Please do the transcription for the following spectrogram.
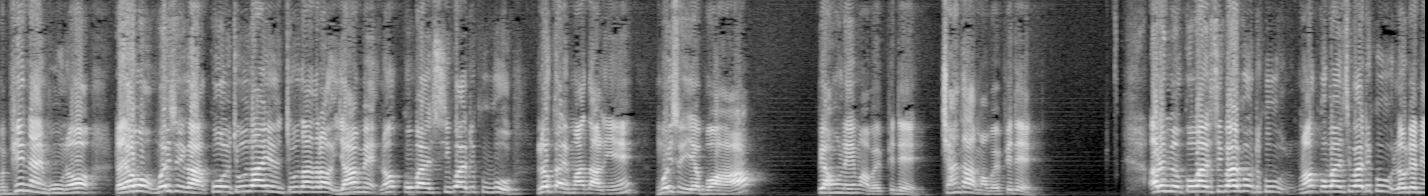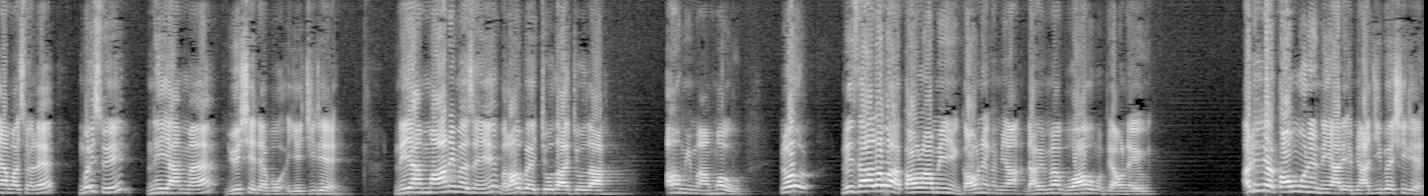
မဖြစ်နိုင်ဘူးเนาะဒါကြောင့်မို့မိတ်ဆွေကကိုစူးစမ်းရင်စူးစမ်းတော့ရမယ်เนาะကိုပိုင်စီးပွားတစ်ခုကိုလောက်ကင်မှသာလျင်မိတ်ဆွေရဲ့ဘဝဟာပြောင်းလဲမှာပဲဖြစ်တယ်ချမ်းသာမှာပဲဖြစ်တယ်အဲ့လိုမျိုးကိုပိုင်စီးပွားကိုတစ်ခုเนาะကိုပိုင်စီးပွားတစ်ခုလောက်တဲ့နေရာမှာဆိုရင်လည်းမိတ်ဆွေနေရာမှန်ရွေးချယ်တဲ့ဖို့အရေးကြီးတယ် နေရာမှားနေမှဆိုရင်ဘလောက်ပဲစူးစမ်းစူးစမ်းအောင်မြင်မှာမဟုတ်ဘူးလို့နေစားလောက်ကကောင်းလာမင်းကောင်းတယ်ခင်ဗျဒါပေမဲ့ဘဝကိုမပြောင်းလဲဘူးအဲ့ဒီကကောင်းမွန်တဲ့နေရာတွေအများကြီးပဲရှိတယ်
